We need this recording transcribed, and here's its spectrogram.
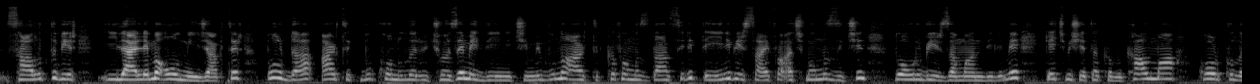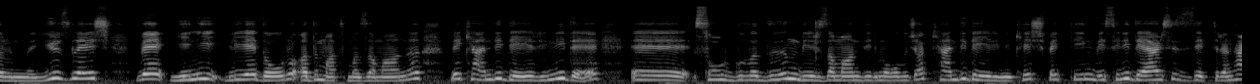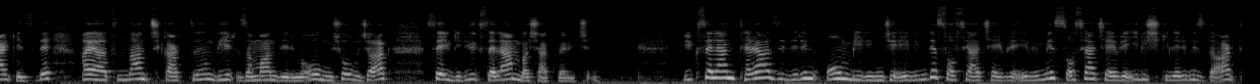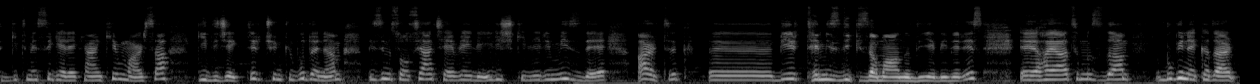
sağlıklı bir ilerleme olmayacaktır. Burada artık bu konuları çözemediğin için ve bunu artık kafamızdan silip de yeni bir sayfa açmamız için doğru bir zaman dilimi. Geçmişe takılı kalma, korkularınla yüzleş ve yeniliğe doğru adım atma zamanı ve kendi değerini de e, sorguladığın bir zaman dilimi olacak. Kendi değerini keşfettiğin ve seni değersiz hissettiren herkesi de hayatından çıkarttığın bir zaman dilimi olmuş olacak sevgili yükselen başaklar için. Yükselen terazilerin 11. evinde sosyal çevre evimiz. Sosyal çevre ilişkilerimizde artık gitmesi gereken kim varsa gidecektir. Çünkü bu dönem bizim sosyal çevreyle ilişkilerimizde artık e, bir temizlik zamanı diyebiliriz. E, hayatımızda bugüne kadar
